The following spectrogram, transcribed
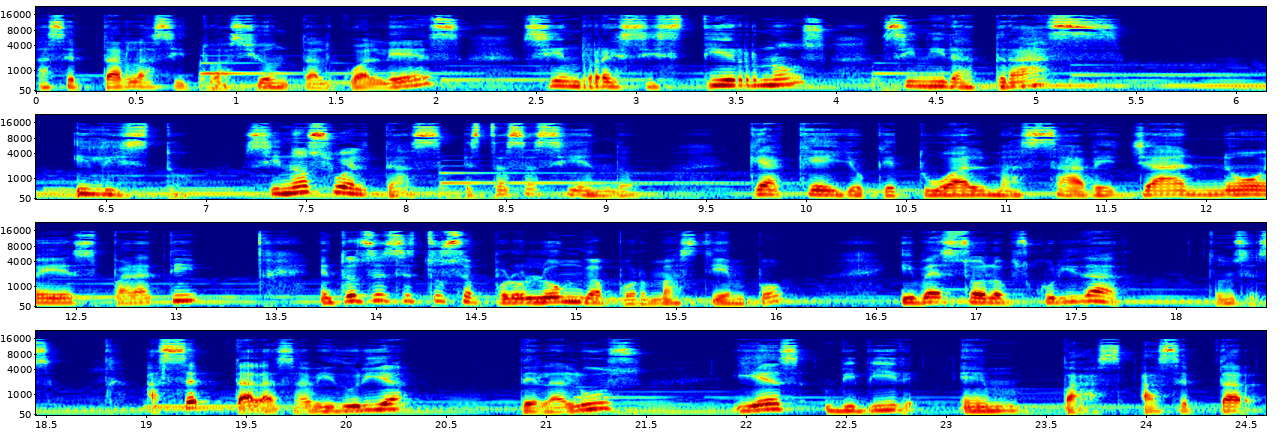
aceptar la situación tal cual es, sin resistirnos, sin ir atrás y listo. Si no sueltas, estás haciendo que aquello que tu alma sabe ya no es para ti. Entonces esto se prolonga por más tiempo y ves solo oscuridad. Entonces, acepta la sabiduría de la luz y es vivir en paz, aceptar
